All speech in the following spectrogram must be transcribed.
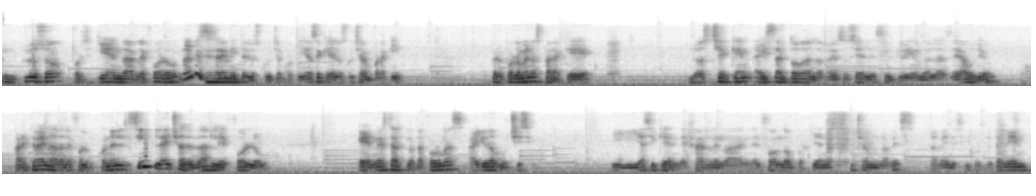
Incluso, por si quieren darle follow, no necesariamente lo escuchan, porque ya sé que ya lo escucharon por aquí, pero por lo menos para que los chequen, ahí están todas las redes sociales, incluyendo las de audio, para que vayan a darle follow. Con el simple hecho de darle follow en estas plataformas, ayuda muchísimo. Y ya si quieren dejarle en el fondo porque ya nos escucharon una vez, también es importante. También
